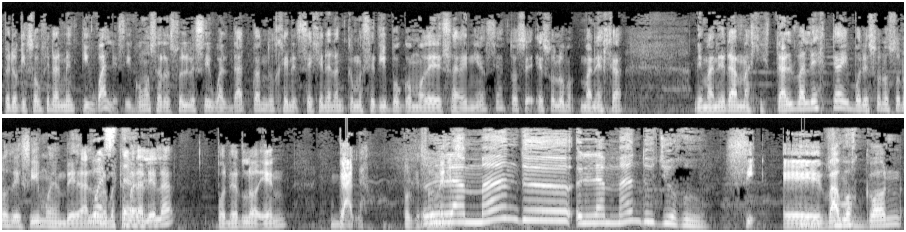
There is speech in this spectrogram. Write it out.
pero que son finalmente iguales. ¿Y cómo se resuelve esa igualdad cuando se generan como ese tipo como de desaveniencia? Entonces, eso lo maneja de manera magistral Valesca y por eso nosotros decidimos, en vez de darle una muestra paralela, ponerlo en gala. Porque se lo merece. La main de, la main de Giroud. Sí, eh, vamos con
